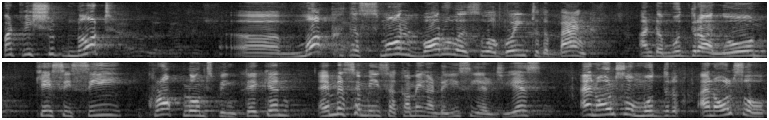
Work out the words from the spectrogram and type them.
But we should not uh, mock the small borrowers who are going to the bank under Mudra loan, KCC, crop loans being taken, MSMEs are coming under ECLGS, and also Mudra, and also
